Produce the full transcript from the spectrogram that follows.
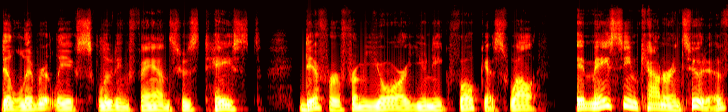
deliberately excluding fans whose tastes differ from your unique focus. Well, it may seem counterintuitive.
